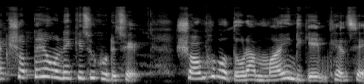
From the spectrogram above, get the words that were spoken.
এক সপ্তাহে অনেক কিছু ঘটেছে। সম্ভবত ওরা মাইন্ড গেম খেলছে।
